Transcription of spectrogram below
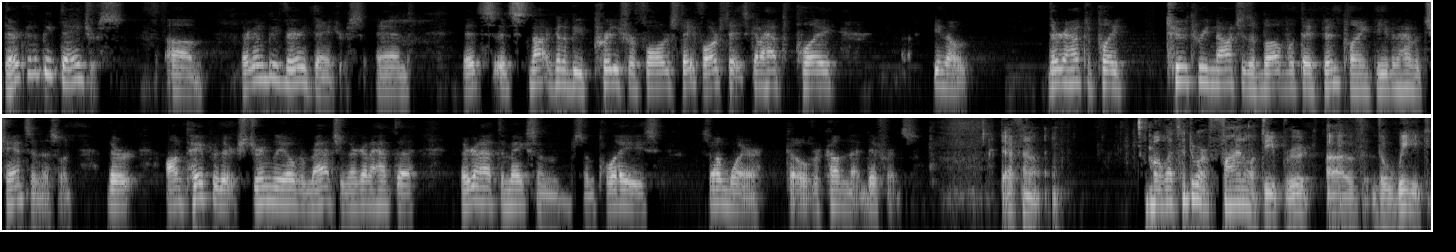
they're going to be dangerous. Um, they're going to be very dangerous, and it's it's not going to be pretty for Florida State. Florida State's going to have to play, you know, they're going to have to play two, three notches above what they've been playing to even have a chance in this one. They're on paper they're extremely overmatched, and they're going to have to they're going to have to make some some plays somewhere to overcome that difference. Definitely. Well, let's head to our final deep root of the week,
